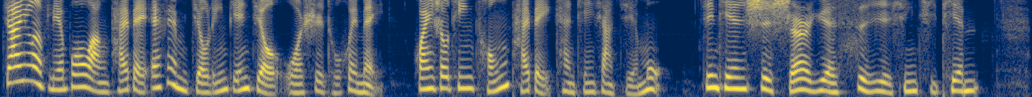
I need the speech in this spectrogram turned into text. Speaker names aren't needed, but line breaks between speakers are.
佳音乐联播网台北 FM 九零点九，我是涂惠美，欢迎收听《从台北看天下》节目。今天是十二月四日，星期天。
